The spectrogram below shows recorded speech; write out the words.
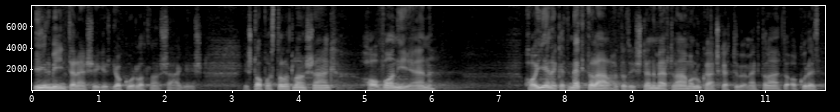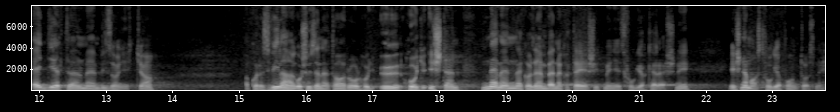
élménytelenség és gyakorlatlanság és, és tapasztalatlanság, ha van ilyen, ha ilyeneket megtalálhat az Isten, mert lám a Lukács 2 megtalálta, akkor ez egyértelműen bizonyítja, akkor ez világos üzenet arról, hogy ő, hogy Isten nem ennek az embernek a teljesítményét fogja keresni, és nem azt fogja pontozni.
